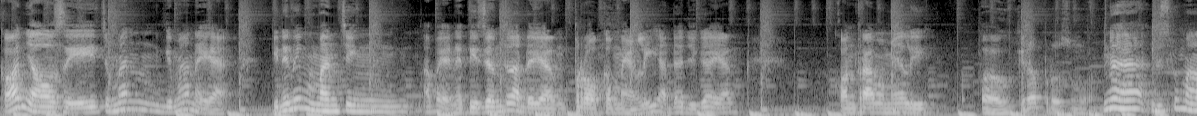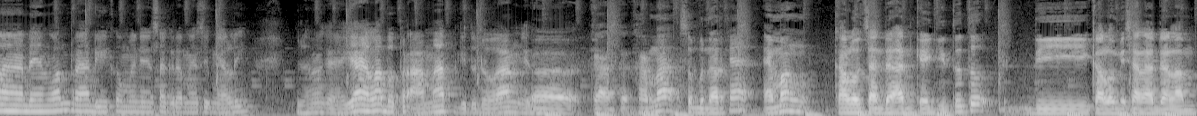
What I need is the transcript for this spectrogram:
konyol sih cuman gimana ya ini nih memancing apa ya netizen tuh ada yang pro ke Meli ada juga yang kontra sama Meli. Oh kira pro semua. Nggak justru malah ada yang kontra di komen Instagramnya si Meli. Bilangnya kayak ya lah baper amat gitu doang gitu. Ka- karena sebenarnya emang kalau candaan kayak gitu tuh di kalau misalnya dalam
